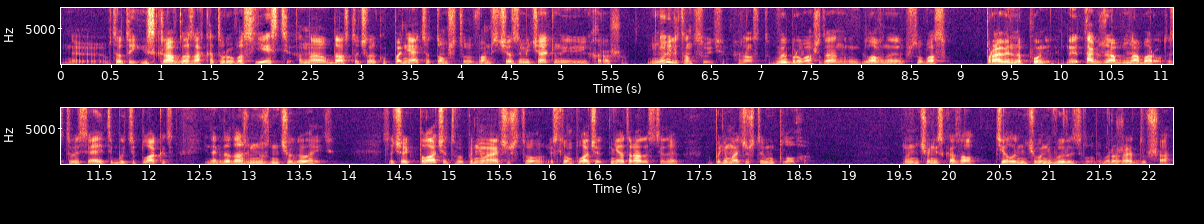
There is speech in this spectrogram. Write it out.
вот эта искра в глазах, которая у вас есть, она даст человеку понять о том, что вам сейчас замечательно и хорошо. Ну или танцуйте, пожалуйста. Выбор ваш, да? Ну, главное, чтобы вас правильно поняли. Ну и также наоборот. Если вы сядете, будете плакать, иногда даже не нужно ничего говорить. Если человек плачет, вы понимаете, что, если он плачет не от радости, да, вы понимаете, что ему плохо. Он ничего не сказал, тело ничего не выразило, выражает душа.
